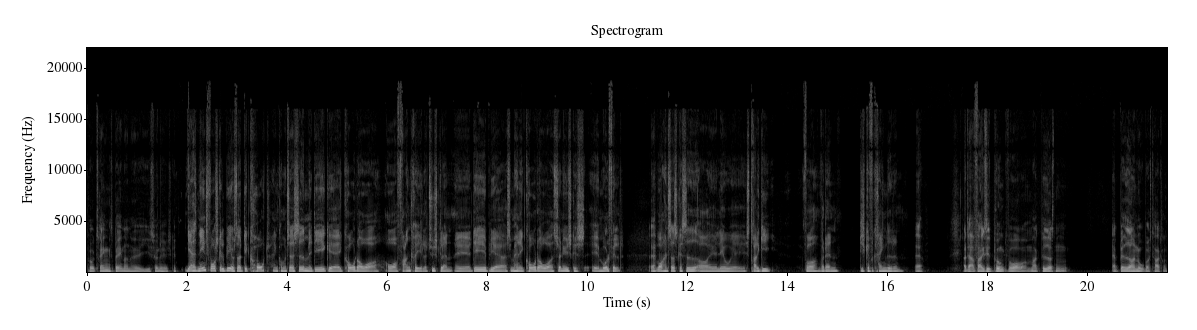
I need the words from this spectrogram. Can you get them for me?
på træningsbanerne i Sønderjyske. Ja, den eneste forskel bliver jo så, at det kort, han kommer til at sidde med, det er ikke et kort over, over Frankrig eller Tyskland. Øh, det bliver simpelthen et kort over Sønderjyskes øh, målfelt. Ja. hvor han så skal sidde og øh, lave øh, strategi for, hvordan de skal få kringlet den. Ja. Og der er faktisk et punkt, hvor Mark Pedersen er bedre end Oberst Hackel.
